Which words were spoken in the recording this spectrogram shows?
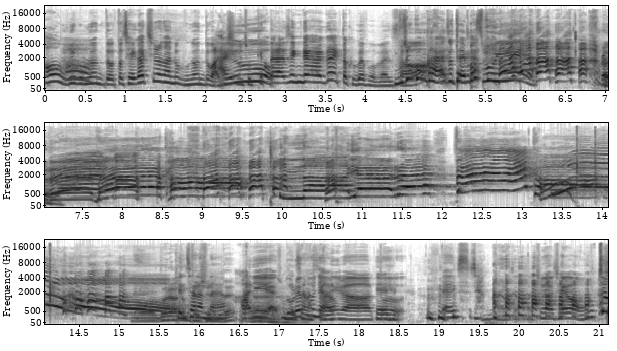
아, 우리 공연도 또 제가 출연하는 공연도 와주시면 아유. 좋겠다라는 생각을 또 그걸 보면서. 무조건 가야죠, 댄버스 보이. 레베카, 나의 어, 노래가 좀 괜찮았나요? 되시는데? 아니, 네. 노래뿐이? 아니라 또 예. 댄스 장난 아니잖아요. 제가, 제가 엄청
